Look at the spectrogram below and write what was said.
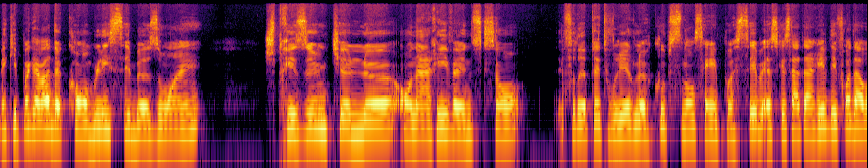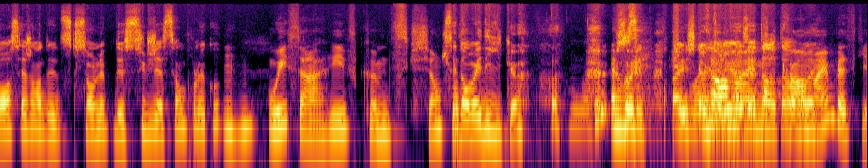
mais qui n'est pas capable de combler ses besoins, je présume que là, on arrive à une discussion. Il faudrait peut-être ouvrir le couple, sinon c'est impossible. Est-ce que ça t'arrive des fois d'avoir ce genre de discussion-là, de suggestions pour le couple? Mhm. Oui, ça arrive comme discussion. C'est donc bien délicat. que- Je Ouais. Ouais, je suis comme Quand de même, quand ouais. même, parce que...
